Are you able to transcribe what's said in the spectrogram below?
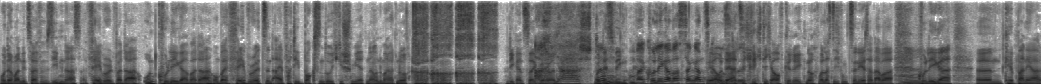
Und da waren die 257ers, Favorite war da und Kollega war da. Und bei Favorite sind einfach die Boxen durchgeschmiert. Ne? Und man hört nur noch die ganze Zeit gehört. ja, stimmt. Und deswegen, und bei Kollega war es dann ganz ja, gruselig. und der hat sich richtig aufgeregt noch, weil das nicht funktioniert hat. Aber Kollega ähm, kennt man ja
